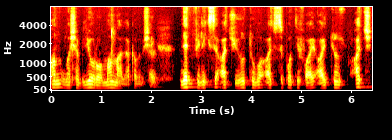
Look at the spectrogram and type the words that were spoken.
an ulaşabiliyor olmanla alakalı bir şey. Netflix'i aç, YouTube'u aç, Spotify, iTunes aç.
